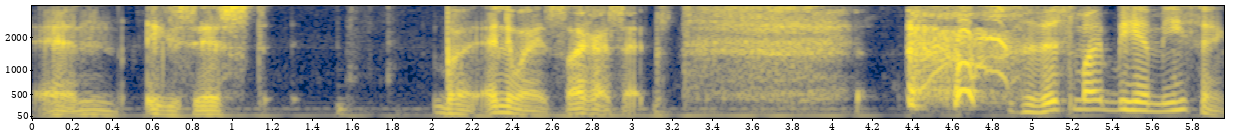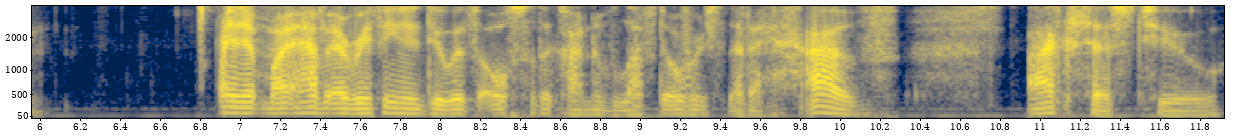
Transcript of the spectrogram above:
and exist. But anyways, like I said, this might be a me thing and it might have everything to do with also the kind of leftovers that I have access to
